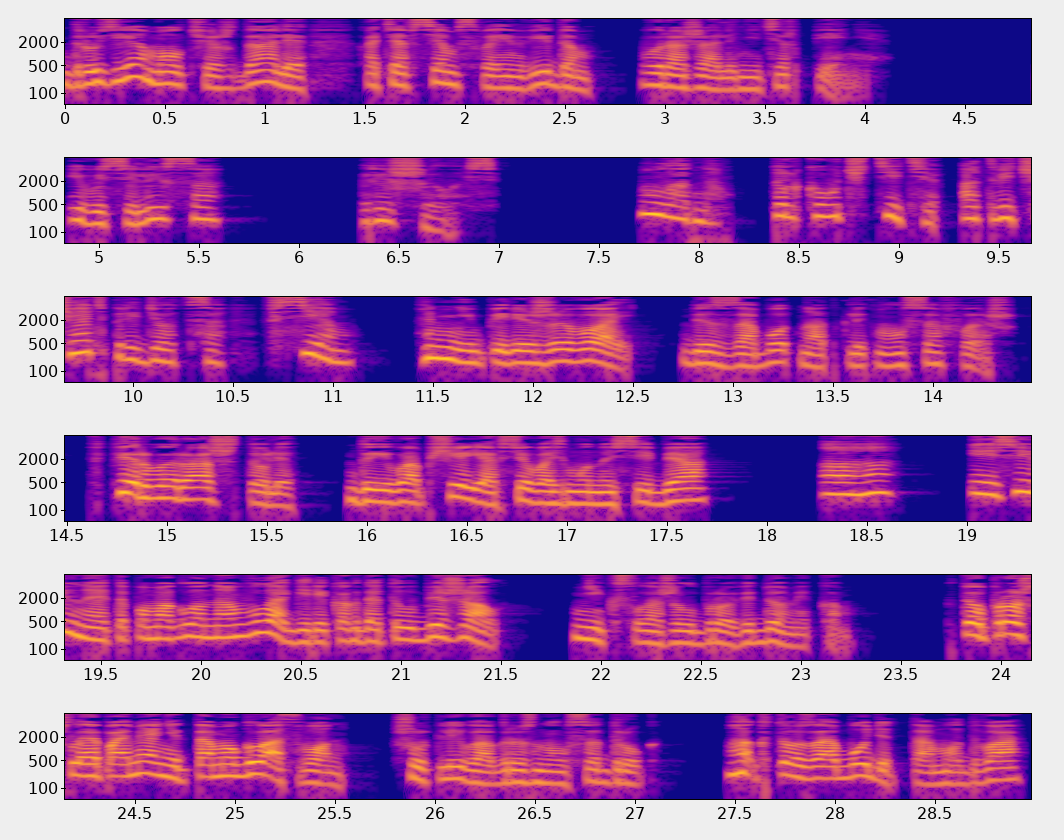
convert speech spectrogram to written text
Друзья молча ждали, хотя всем своим видом выражали нетерпение. И Василиса решилась. «Ну ладно, только учтите, отвечать придется всем». «Не переживай», — беззаботно откликнулся Фэш. «В первый раз, что ли? Да и вообще я все возьму на себя». «Ага, и сильно это помогло нам в лагере, когда ты убежал. Ник сложил брови домиком. «Кто прошлое помянет, тому глаз вон!» — шутливо огрызнулся друг. «А кто забудет, тому два!»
